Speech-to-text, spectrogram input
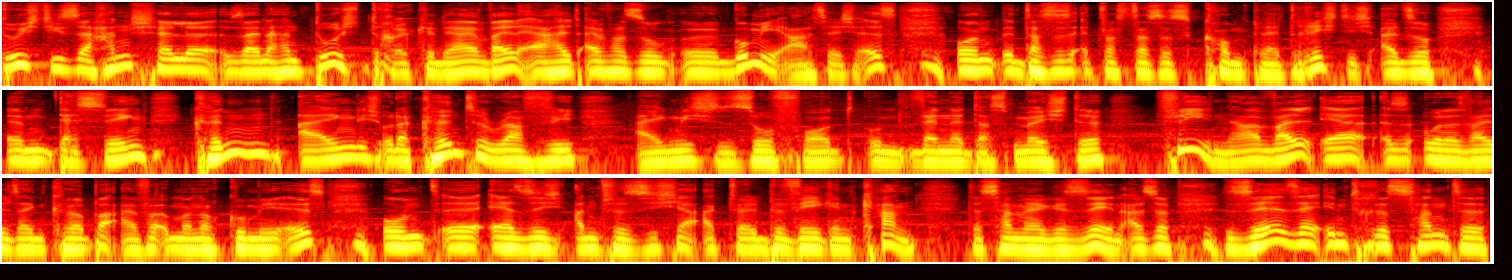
durch diese Handschelle seine Hand durchdrücken, ja, weil er halt einfach so äh, gummiartig ist und das ist etwas, das ist komplett richtig. Also ähm, deswegen können eigentlich oder könnte Ruffy eigentlich sofort und wenn er das möchte, fliehen, ja, weil er oder weil sein Körper einfach immer noch Gummi ist und äh, er sich an für sich ja aktuell bewegen kann. Das haben wir gesehen. Also sehr, sehr interessante,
